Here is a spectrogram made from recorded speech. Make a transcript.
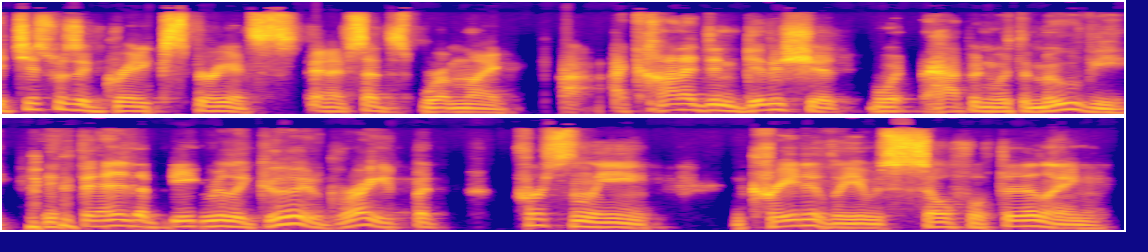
it just was a great experience. And i've said this where i'm like I, I kind of didn't give a shit what happened with the movie. If it ended up being really good, great. But personally, and creatively, it was so fulfilling.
